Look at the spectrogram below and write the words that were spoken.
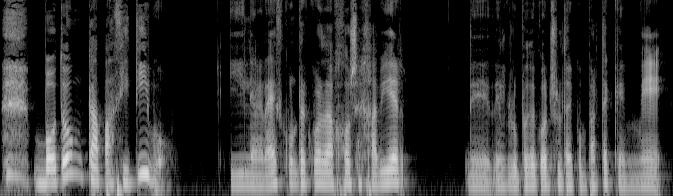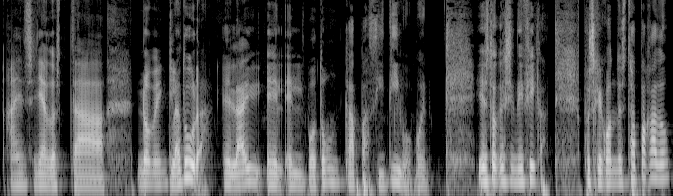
botón capacitivo. Y le agradezco un recuerdo a José Javier del grupo de consulta y comparte que me ha enseñado esta nomenclatura, el, el, botón capacitivo. Bueno, ¿y esto qué significa? Pues que cuando está apagado,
